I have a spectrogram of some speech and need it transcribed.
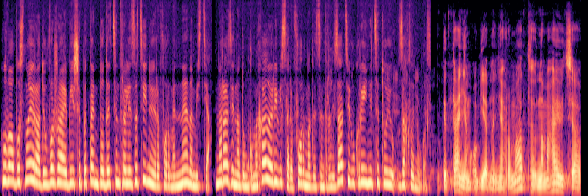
Голова обласної ради вважає більше питань до децентралізаційної реформи не на місцях. Наразі, на думку Михайла Рівіса, реформа децентралізації в Україні цитую захлинулась. питанням об'єднання громад намагаються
